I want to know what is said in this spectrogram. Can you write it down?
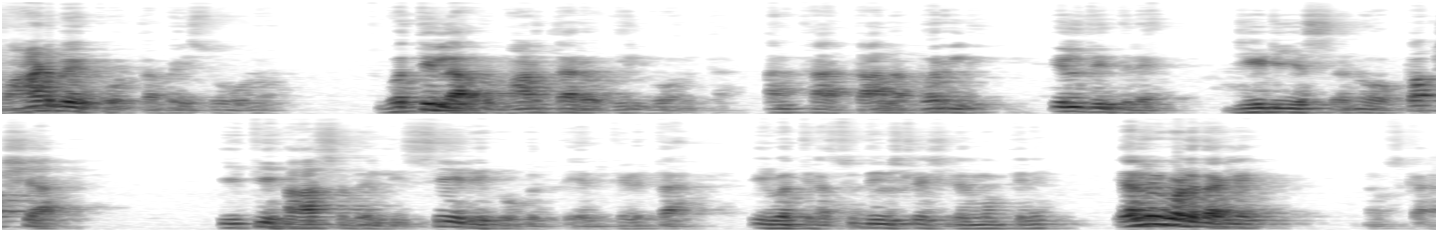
ಮಾಡಬೇಕು ಅಂತ ಬಯಸುವವನು. ಗೊತ್ತಿಲ್ಲ ಅವರು ಮಾಡ್ತಾರೋ ಇಲ್ವೋ ಅಂತ. ಅಂತಹ ಕಾಲ ಬರಲಿ. ಇಲ್ದಿದ್ರೆ ಜಿ ಡಿ ಎಸ್ ಅನ್ನುವ ಪಕ್ಷ ಇತಿಹಾಸದಲ್ಲಿ ಸೇರಿ ಹೋಗುತ್ತೆ ಅಂತ ಹೇಳ್ತಾ ಇವತ್ತಿನ ಸುದ್ದಿ ವಿಶ್ಲೇಷಣೆ ಮುಗ್ತೀನಿ. ಎಲ್ಲರಿಗೂ ಒಳ್ಳೆಯದಾಗಲಿ ನಮಸ್ಕಾರ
